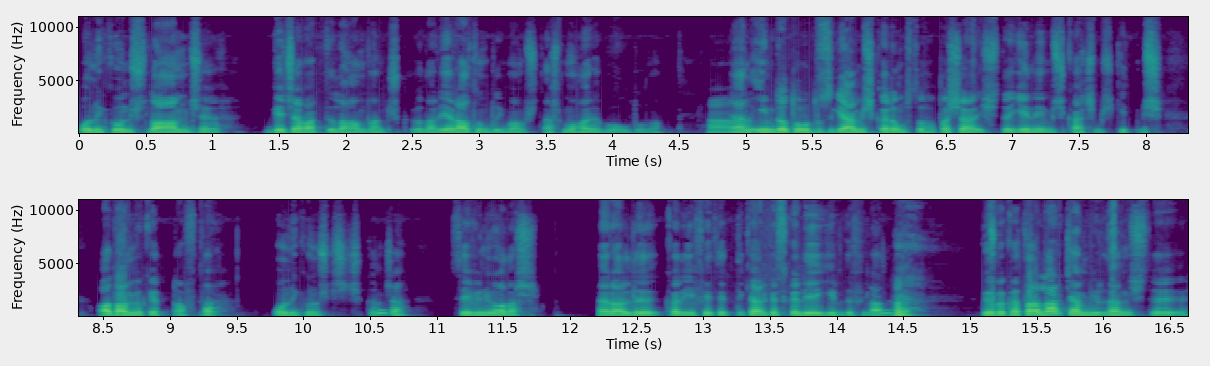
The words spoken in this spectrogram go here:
12-13 lağımcı gece vakti lağımdan çıkıyorlar. Yer altını duymamışlar muharebe olduğunu. Ha. Yani imdat ordusu gelmiş Kara Mustafa Paşa işte yenilmiş kaçmış gitmiş. Adam yok etrafta. 12-13 kişi çıkınca seviniyorlar. Herhalde kaleyi fethettik herkes kaleye girdi falan diye. Göbek atarlarken birden işte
